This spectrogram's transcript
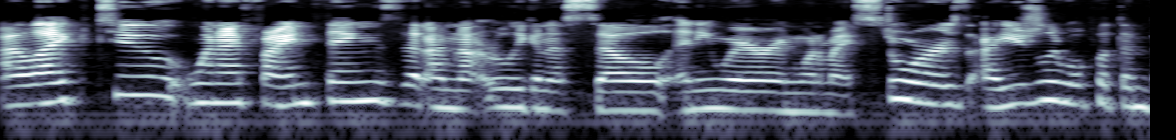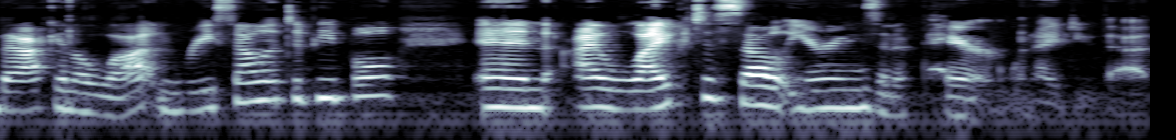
I like to, when I find things that I'm not really going to sell anywhere in one of my stores, I usually will put them back in a lot and resell it to people. And I like to sell earrings in a pair when I do that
